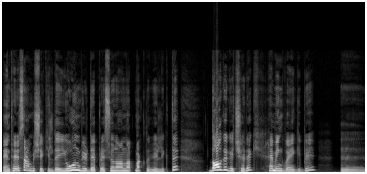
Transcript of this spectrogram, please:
enteresan bir şekilde yoğun bir depresyonu anlatmakla birlikte dalga geçerek Hemingway gibi e,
